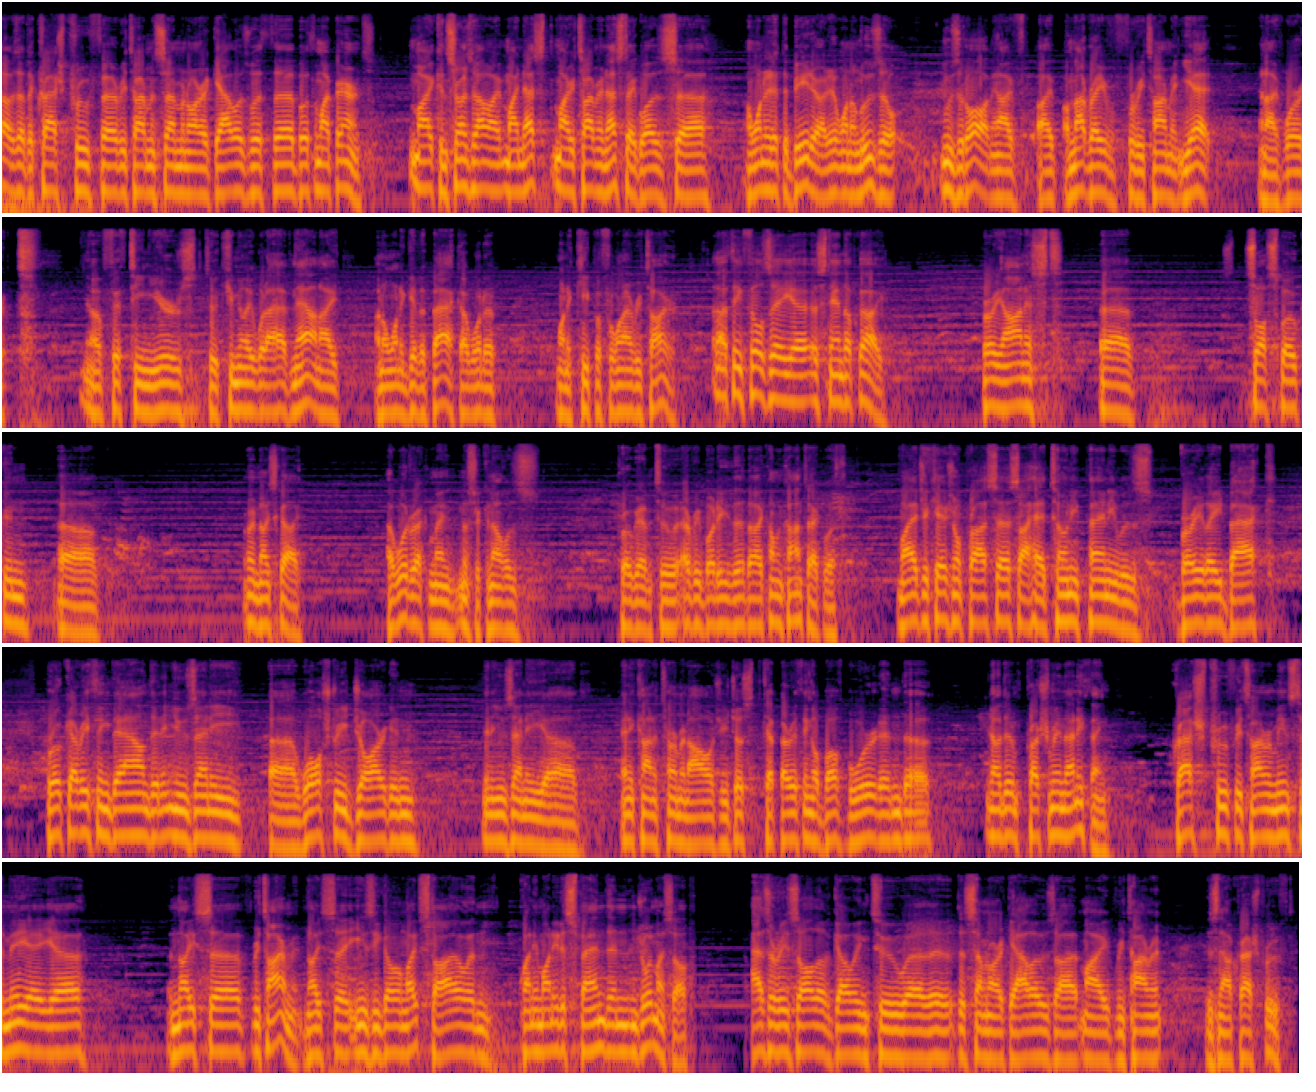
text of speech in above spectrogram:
I was at the Crash Proof uh, retirement seminar at Gallows with uh, both of my parents. My concerns about my, my, nest, my retirement nest egg was uh, I wanted it to be there. I didn't want to lose it, lose it all. I mean, I've, I, I'm not ready for retirement yet, and I've worked, you know, 15 years to accumulate what I have now, and I, I don't want to give it back. I want to, want to keep it for when I retire. I think Phil's a, uh, a stand-up guy, very honest, uh, soft-spoken, uh, very nice guy. I would recommend Mr. Cannella's program to everybody that I come in contact with. My educational process, I had Tony Penn, he was very laid back, broke everything down, didn't use any uh, Wall Street jargon, didn't use any, uh, any kind of terminology, just kept everything above board and uh, you know, didn't pressure me into anything. Crash-proof retirement means to me a, uh, a nice uh, retirement, nice uh, easygoing lifestyle and plenty of money to spend and enjoy myself. As a result of going to uh, the, the seminar at Gallows, uh, my retirement is now crash-proofed.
